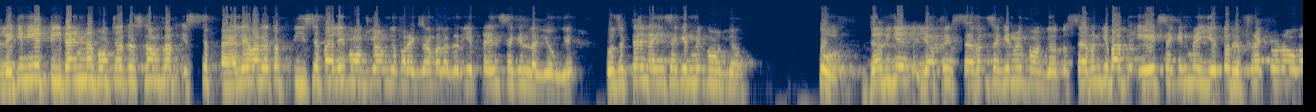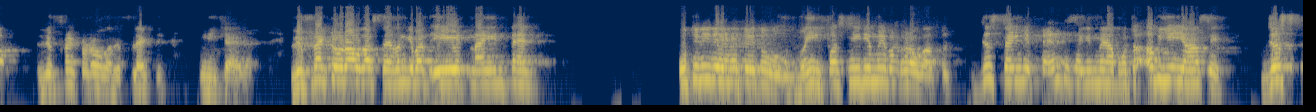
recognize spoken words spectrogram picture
लेकिन ये टी टाइम में पहुँचा तो इसका मतलब इससे पहले वाले तो टी से पहले ही पहुँच गए होंगे। फॉर एग्जांपल अगर ये टेन सेकंड लगे होंगे तो हो सकता है नाइन सेकंड में पहुँच गया तो जब ये, या फिर सेवन सेकंड में पहुँच गया तो सेवन के बाद एट सेकंड में ये तो रिफ्लेक्ट हो रहा होगा। रिफ्लेक्ट हो रहा होगा रिफ्लेक्ट नीचे आएगा। रिफ्लेक्ट हो रहा होगा सेवन के बाद एट नाइन टेन उतनी देर में तो ये तो वही फ़र्स्ट मीडियम में बढ़ रहा होगा। तो जिस टाइम ये टेंथ सेकंड में यहाँ पहुँचा, अब ये यहाँ से जस्ट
